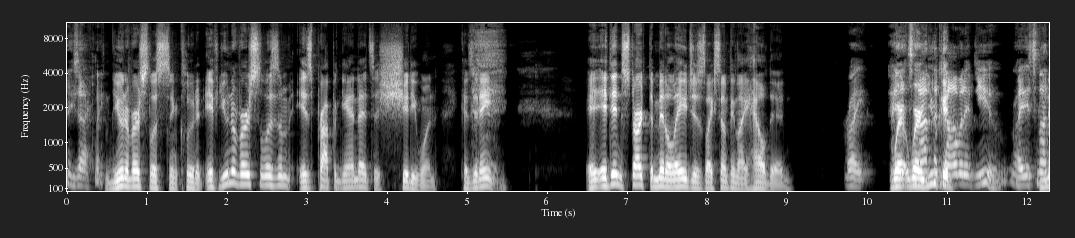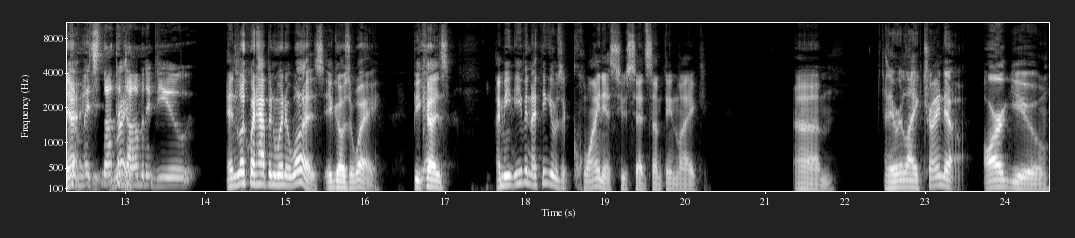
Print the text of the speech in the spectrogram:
Exactly. Universalists included. If universalism is propaganda, it's a shitty one because it ain't. It, it didn't start the Middle Ages like something like hell did. Right. And Where- it's where not you the could- dominant view, right? It's not No, the, it's not the right. dominant view. And look what happened when it was. It goes away because, I mean, even I think it was Aquinas who said something like, um, they were like trying to argue.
